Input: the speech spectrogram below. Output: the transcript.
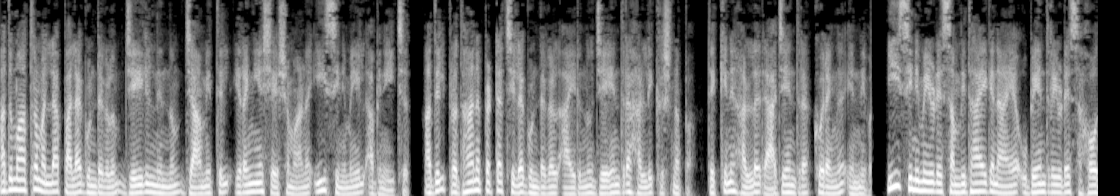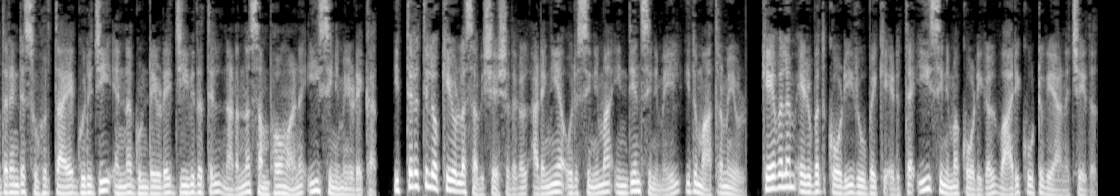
അതുമാത്രമല്ല പല ഗുണ്ടകളും ജയിലിൽ നിന്നും ജാമ്യത്തിൽ ഇറങ്ങിയ ശേഷമാണ് ഈ സിനിമയിൽ അഭിനയിച്ചത്. അതിൽ പ്രധാനപ്പെട്ട ചില ഗുണ്ടകൾ ആയിരുന്നു ജയേന്ദ്ര ഹള്ളി കൃഷ്ണപ്പ തെക്കിന് ഹള്ള് രാജേന്ദ്ര കുരങ്ങ് എന്നിവ. ഈ സിനിമയുടെ സംവിധായകനായ ഉപേന്ദ്രയുടെ സഹോദരന്റെ സുഹൃത്തായ ഗുരുജി എന്ന ഗുണ്ടയുടെ ജീവിതത്തിൽ നടന്ന സംഭവമാണ് ഈ സിനിമയുടെ കഥ. ഇത്തരത്തിലൊക്കെയുള്ള സവിശേഷതകൾ അടങ്ങിയ ഒരു സിനിമ ഇന്ത്യൻ സിനിമയിൽ ഇത് മാത്രമേയുള്ളൂ. കേവലം എഴുപത് കോടി രൂപയ്ക്ക് എടുത്ത ഈ സിനിമ കോടികൾ വാരിക്കൂട്ടുകയാണ് ചെയ്തത്.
